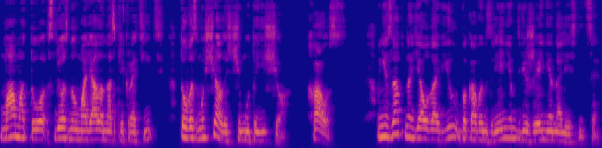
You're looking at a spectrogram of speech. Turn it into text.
Мама то слезно умоляла нас прекратить, то возмущалась чему-то еще. Хаос. Внезапно я уловил боковым зрением движение на лестнице.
